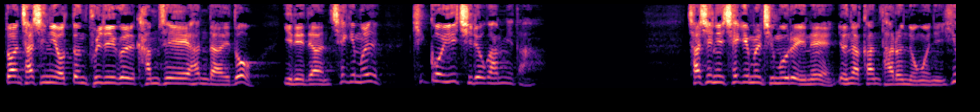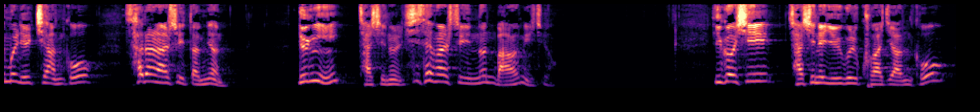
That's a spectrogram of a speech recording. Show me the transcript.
또한 자신이 어떤 불이익을 감수해야 한다 해도 일에 대한 책임을 기꺼이 지려고 합니다. 자신이 책임을 짐으로 인해 연약한 다른 영혼이 힘을 잃지 않고 살아날 수 있다면 능히 자신을 희생할 수 있는 마음이죠. 이것이 자신의 유익을 구하지 않고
